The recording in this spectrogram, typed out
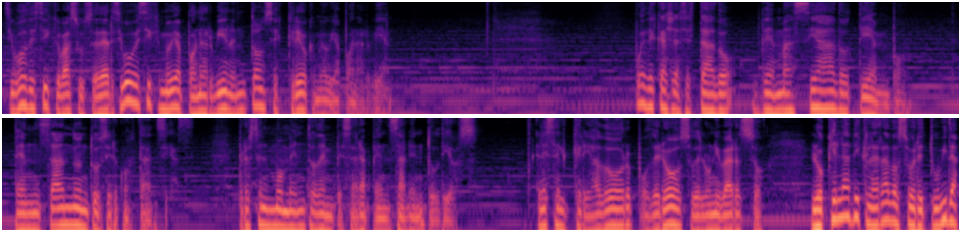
si vos decís que va a suceder, si vos decís que me voy a poner bien, entonces creo que me voy a poner bien. Puede que hayas estado demasiado tiempo pensando en tus circunstancias, pero es el momento de empezar a pensar en tu Dios. Él es el creador poderoso del universo. Lo que Él ha declarado sobre tu vida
